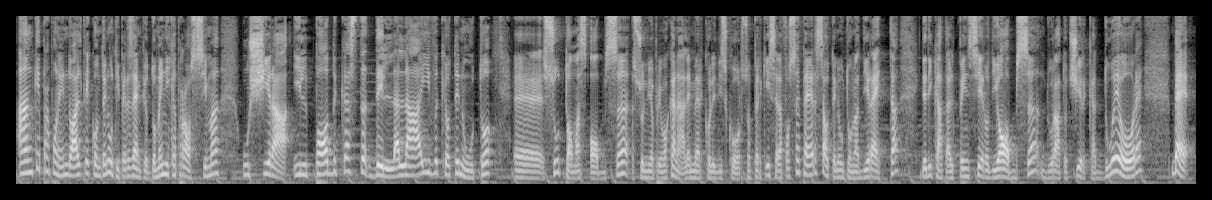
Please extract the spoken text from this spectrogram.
anche proponendo altri contenuti. Per esempio, domenica prossima uscirà il podcast della live che ho tenuto eh, su Thomas Hobbes sul mio primo canale mercoledì scorso. Per chi se la fosse persa, ho tenuto una diretta dedicata al pensiero di Hobbes, durato circa due ore. Beh,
